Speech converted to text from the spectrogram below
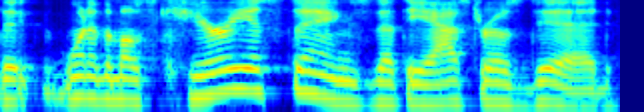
that one of the most curious things that the Astros did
